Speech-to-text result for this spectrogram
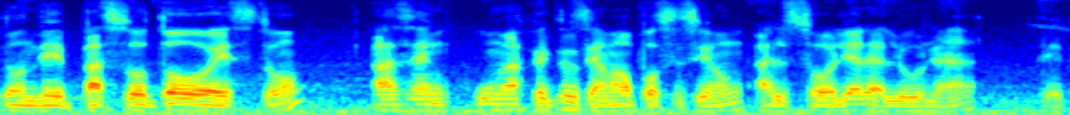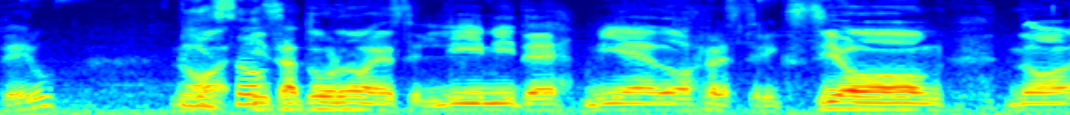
donde pasó todo esto, hacen un aspecto que se llama oposición al Sol y a la Luna de Perú. ¿No? ¿Y Saturno es límites, miedos, restricción, ¿no?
